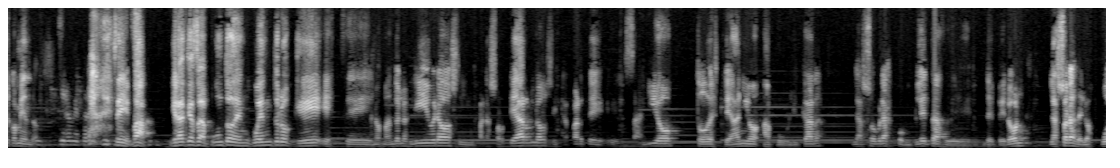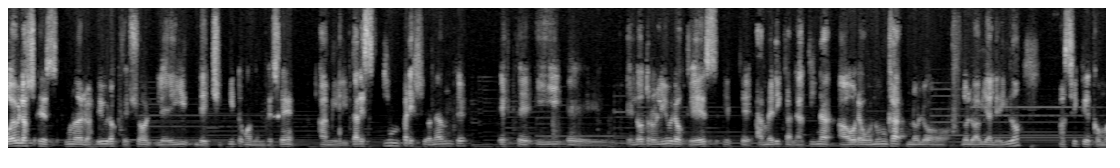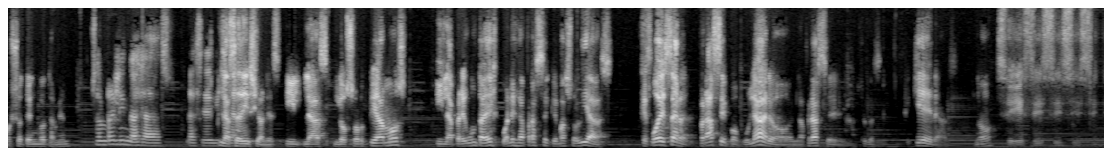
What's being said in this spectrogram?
te comiendo. Quiero que traes. Sí, va, gracias a punto de encuentro que este, nos mandó los libros y para sortearlos y que aparte eh, salió todo este año a publicar las obras completas de, de Perón. Las horas de los pueblos es uno de los libros que yo leí de chiquito cuando empecé a militar, es impresionante. Este, y eh, el otro libro que es este, América Latina, ahora o nunca, no lo, no lo había leído. Así que como yo tengo también Son re lindas las, las ediciones. las ediciones y las lo sorteamos y la pregunta es ¿cuál es la frase que más odias? Que puede ser frase popular o la frase yo qué sé, que quieras, ¿no? Sí, sí, sí, sí, sí.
